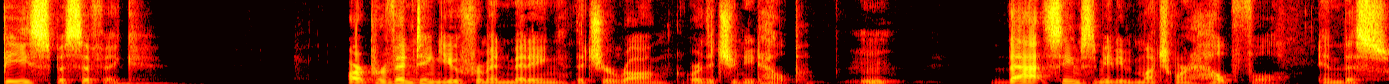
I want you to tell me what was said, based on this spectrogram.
be specific, are preventing you from admitting that you're wrong or that you need help? Hmm. That seems to me to be much more helpful in this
